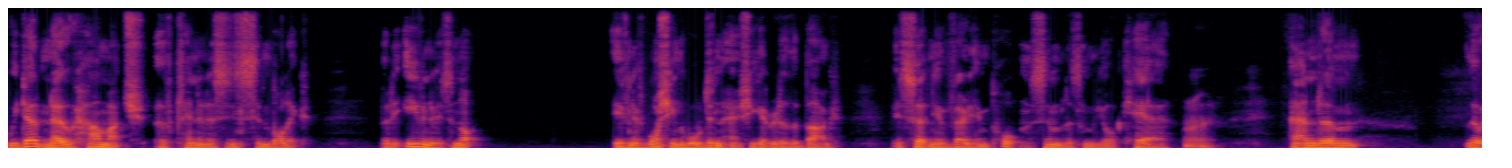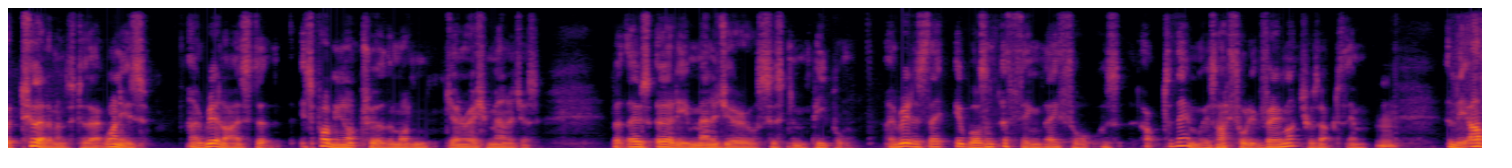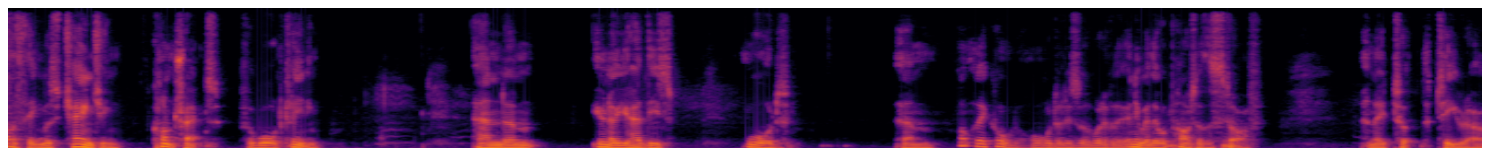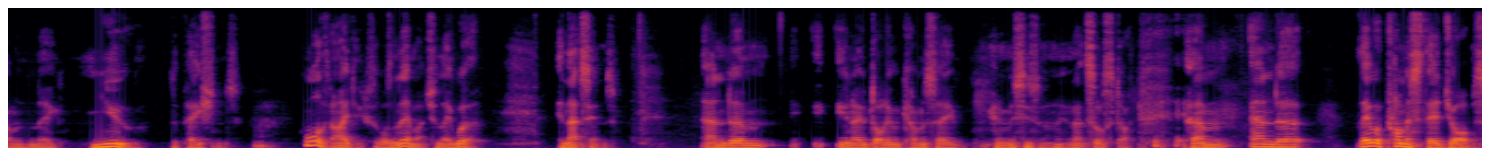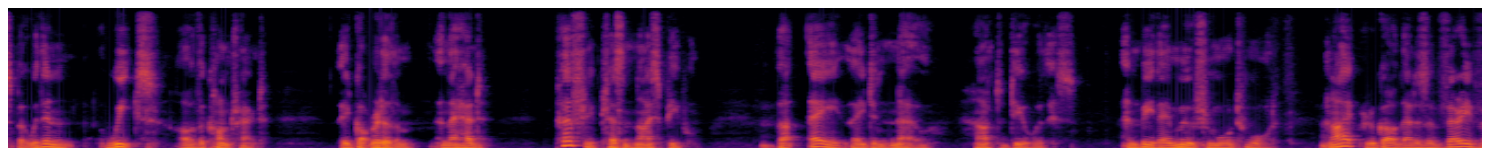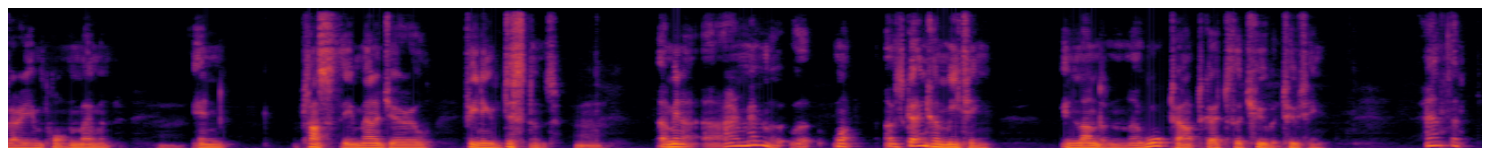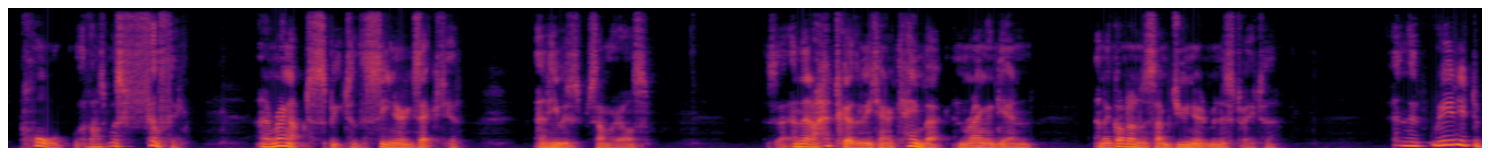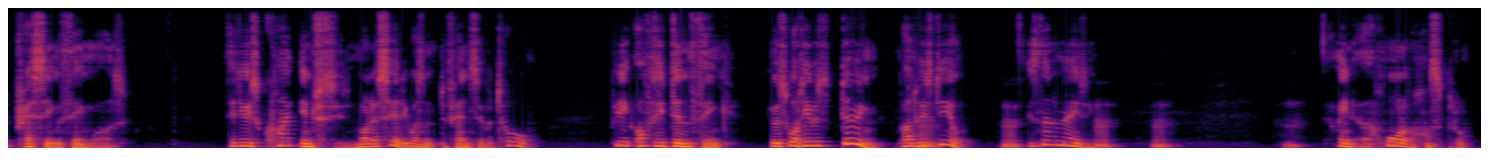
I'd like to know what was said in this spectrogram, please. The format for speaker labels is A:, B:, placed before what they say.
A: We don't know how much of cleanliness is symbolic, but even if it's not, even if washing the wall didn't actually get rid of the bug, it's certainly a very important symbolism of your care.
B: Right.
A: And um, there were two elements to that. One is I realized that it's probably not true of the modern generation managers, but those early managerial system people, I realized that it wasn't a thing they thought was up to them, whereas I thought it very much was up to them. And the other thing was changing contracts for ward cleaning. And, um, you know, you had these ward, um, what were they called? Orderlies or whatever. They, anyway, they were part of the staff. And they took the tea round and they knew the patients more than I did because I wasn't there much, and they were in that sense. And, um, you know, Dolly would come and say, you know, Mrs. that sort of stuff. Um, and uh, they were promised their jobs, but within weeks of the contract, they'd got rid of them. And they had perfectly pleasant, nice people. Hmm. But A, they didn't know how to deal with this. And B, they moved from ward to ward. Hmm. And I regard that as a very, very important moment hmm. in plus the managerial feeling of distance. I mean, I, I remember what I was going to a meeting in London. And I walked out to go to the tube at Tooting, and the hall was, was filthy. And I rang up to speak to the senior executive, and he was somewhere else. So, and then I had to go to the meeting. I came back and rang again, and I got on to some junior administrator. And the really depressing thing was that he was quite interested in what I said. He wasn't defensive at all. But he obviously didn't think it was what he was doing, part of his hmm. deal. Hmm. Isn't that amazing? Hmm. I mean, a hall of a hospital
